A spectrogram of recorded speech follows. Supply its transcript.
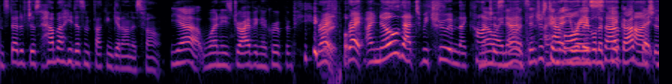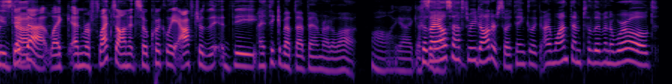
Instead of just, how about he doesn't fucking get on his phone? Yeah, when he's driving a group of people. Right, right. I know that to be true in my No, I know. head. It's interesting have that you all were able to pick up that you did stuff. that, like, and reflect on it so quickly after the the. I think about that van ride a lot Well, yeah, I guess because I also have three daughters, so I think like I want them to live in a world.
